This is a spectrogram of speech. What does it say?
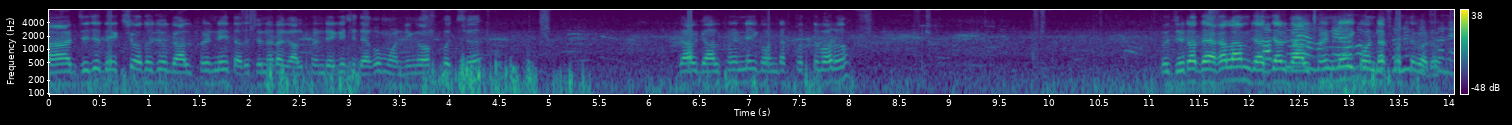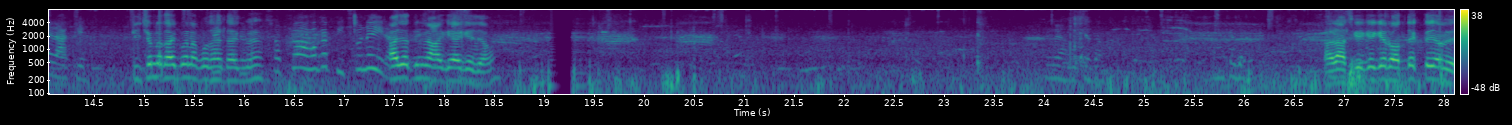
আর যে যে দেখছ অথচ গার্লফ্রেন্ড নেই তাদের জন্য একটা গার্লফ্রেন্ড রেখেছি। দেখো মর্নিং ওয়াক করছে। যার গার্লফ্রেন্ড নেই কন্ট্যাক্ট করতে পারো। তো যেটা দেখালাম যার যার গার্লফ্রেন্ড নেই কন্ট্যাক্ট করতে পারো। পিছনে থাকবে না কোথায় থাকবে? সবসময় আমাকে পিছনেই আচ্ছা তুমি আগে আগে যাও। আর আজকে কে কে রথ দেখতে যাবে?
